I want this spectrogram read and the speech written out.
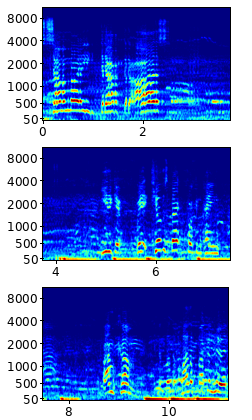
Somebody, Dr. Oz, either get rid, kill this back fucking pain, or I'm coming in the mother, motherfucking hood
